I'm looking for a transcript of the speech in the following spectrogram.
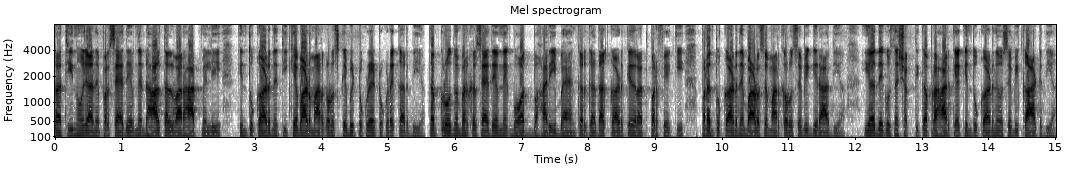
रथीन हो जाने पर सहदेव ने ढाल तलवार हाथ में ली, किंतु कर्ण ने तीखे बाढ़ मारकर उसके भी टुकड़े टुकड़े कर दिया तब क्रोध में भरकर सहदेव ने एक बहुत भारी, भयंकर गदा कर्ण के रथ पर फेंकी, परंतु कर्ण ने बाड़ों से मारकर उसे भी गिरा दिया। यह देख उसने शक्ति का प्रहार किया, किंतु कर्ण ने उसे भी काट दिया।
